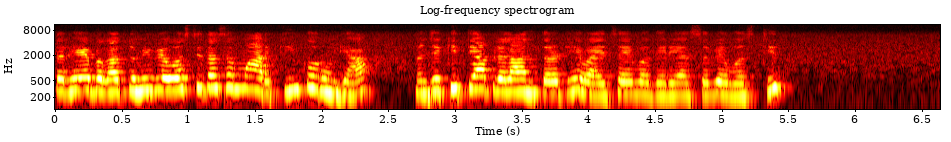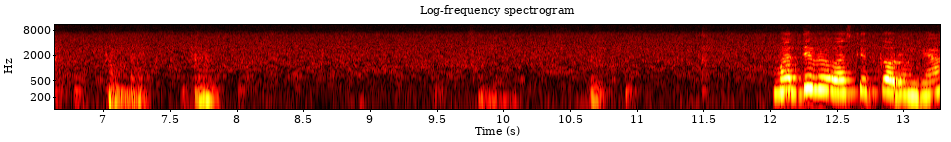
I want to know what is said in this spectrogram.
तर हे बघा तुम्ही व्यवस्थित असं मार्किंग करून घ्या. म्हणजे किती आपल्याला अंतर ठेवायचं आहे वगैरे असं व्यवस्थित. मध्य व्यवस्थित करून घ्या.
